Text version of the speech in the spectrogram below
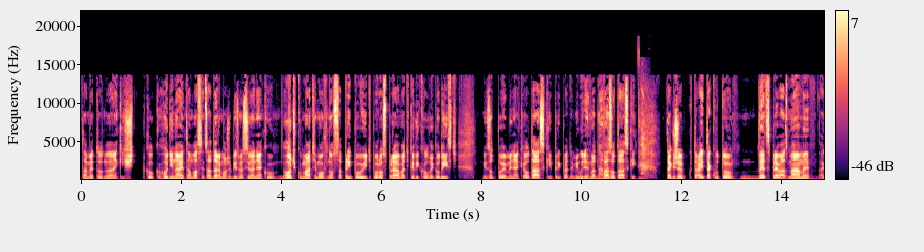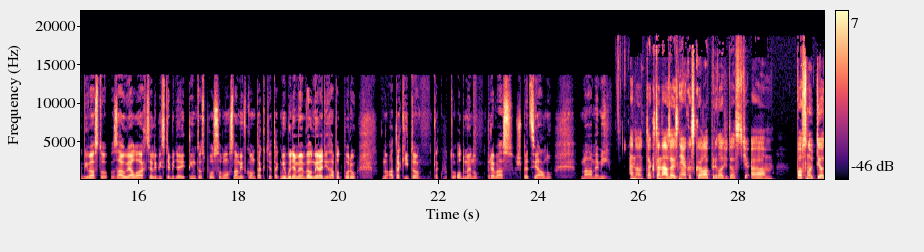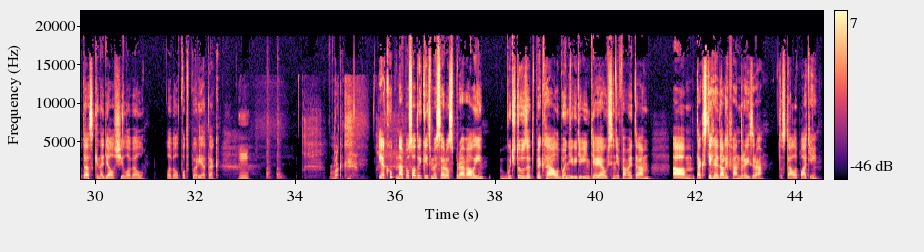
Tam je to na nejakých koľko hodina je tam vlastne zadarmo, že by sme si na nejakú hoďku máte možnosť sa pripojiť, porozprávať, kedykoľvek odísť. My zodpovieme nejaké otázky, prípadne my budeme mať na vás otázky. Takže aj takúto vec pre vás máme, ak by vás to zaujalo a chceli by ste byť aj týmto spôsobom s nami v kontakte, tak my budeme veľmi radi za podporu. No a takýto, takúto odmenu pre vás špeciálnu máme my. Áno, tak to naozaj znie ako skvelá príležitosť um, posunúť tie otázky na ďalší level, level podpory a tak. Mm. Tak. Jakub, naposledy, keď sme sa rozprávali, buď tu v ZPK alebo niekde inde, ja už si nepamätám, um, tak ste hľadali fundraisera. To stále platí?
